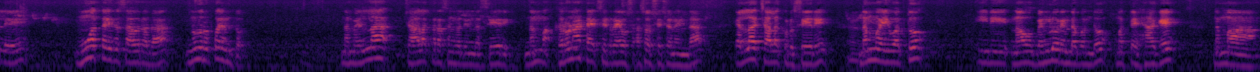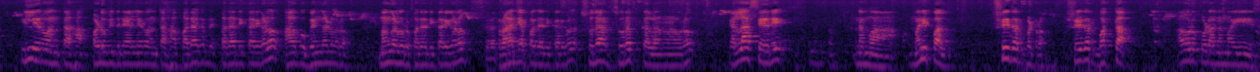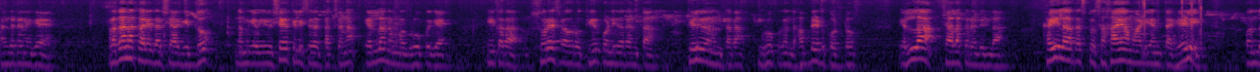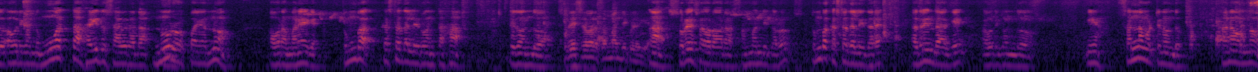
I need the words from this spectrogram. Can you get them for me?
ಅಲ್ಲಿ ಮೂವತ್ತೈದು ಸಾವಿರದ ನೂರು ರೂಪಾಯಿ ಉಂಟು. ನಮ್ಮೆಲ್ಲ ಚಾಲಕರ ಸಂಘದಿಂದ ಸೇರಿ ನಮ್ಮ ಕರುಣಾ ಟ್ಯಾಕ್ಸಿ ಡ್ರೈವರ್ಸ್ ಅಸೋಸಿಯೇಷನ್ ಇಂದ ಎಲ್ಲ ಚಾಲಕರು ಸೇರಿ ನಮ್ಮ ಇವತ್ತು ಇಡೀ ನಾವು ಬೆಂಗಳೂರಿಂದ ಬಂದು ಮತ್ತೆ ಹಾಗೆ ನಮ್ಮ ಇಲ್ಲಿರುವಂತಹ ಪಡುಬಿದ್ರೆಯಲ್ಲಿರುವಂತಹ ಪದ ಪದಾಧಿಕಾರಿಗಳು ಹಾಗೂ ಬೆಂಗಳೂರು ಮಂಗಳೂರು ಪದಾಧಿಕಾರಿಗಳು ರಾಜ್ಯ ಪದಾಧಿಕಾರಿಗಳು ಸುಧಾ ಸುರತ್ ಕಲ್ಲನವರು ಎಲ್ಲ ಸೇರಿ ನಮ್ಮ ಮಣಿಪಾಲ್ ಶ್ರೀಧರ್ ಭಟ್ರು, ಶ್ರೀಧರ್ ಭತ್ತ ಅವರು ಕೂಡ ನಮ್ಮ ಈ ಸಂಘಟನೆಗೆ ಪ್ರಧಾನ ಕಾರ್ಯದರ್ಶಿ ಆಗಿದ್ದು, ನಮಗೆ ಈ ವಿಷಯ ತಿಳಿಸಿದ ತಕ್ಷಣ ಎಲ್ಲ ನಮ್ಮ ಗ್ರೂಪಿಗೆ ಈ ಥರ ಸುರೇಶ್ ಅವರು ತೀರ್ಕೊಂಡಿದ್ದಾರೆ ಅಂತ ತಿಳಿದ ನಂತರ ಗ್ರೂಪ್ಗೆ ಒಂದು ಅಪ್ಡೇಟ್ ಕೊಟ್ಟು ಎಲ್ಲ ಚಾಲಕರಿಂದ ಕೈಲಾದಷ್ಟು ಸಹಾಯ ಮಾಡಿ ಅಂತ ಹೇಳಿ ಒಂದು ಅವರಿಗೆ ಒಂದು ಮೂವತ್ತ ಐದು ಸಾವಿರದ ನೂರು ರೂಪಾಯಿಯನ್ನು ಅವರ ಮನೆಗೆ, ತುಂಬ ಕಷ್ಟದಲ್ಲಿರುವಂತಹ ಇದೊಂದು ಸುರೇಶ್ ರವರ ಸಂಬಂಧಿಕರಿಗೆ. ಆ, ಸುರೇಶ್ ಅವರವರ ಸಂಬಂಧಿಕರು ತುಂಬ ಕಷ್ಟದಲ್ಲಿದ್ದಾರೆ. ಅದರಿಂದಾಗಿ ಅವರಿಗೊಂದು ಈ ಸಣ್ಣ ಮಟ್ಟಿನ ಒಂದು ಹಣವನ್ನು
